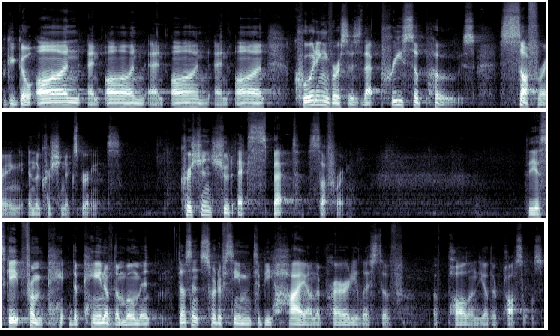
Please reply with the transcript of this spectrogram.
We could go on and on and on and on, quoting verses that presuppose suffering in the Christian experience. Christians should expect suffering. The escape from pain, the pain of the moment doesn't sort of seem to be high on the priority list of, of Paul and the other apostles.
